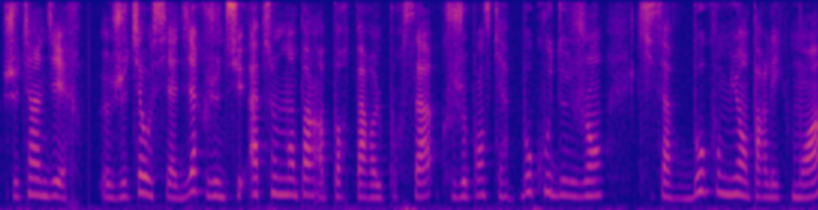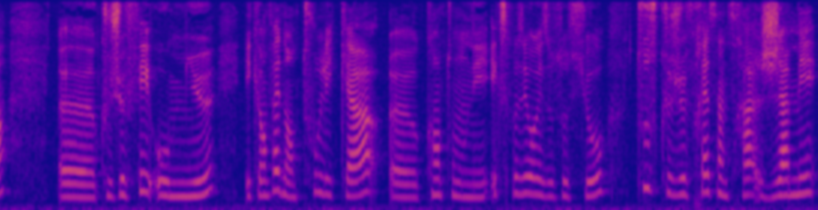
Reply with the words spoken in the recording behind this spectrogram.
je tiens à dire. Euh, je tiens aussi à dire que je ne suis absolument pas un porte-parole pour ça, que je pense qu'il y a beaucoup de gens qui savent beaucoup mieux en parler que moi. Que je fais au mieux et qu'en fait dans tous les cas quand on est exposé aux réseaux sociaux tout ce que je ferai ça ne sera jamais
